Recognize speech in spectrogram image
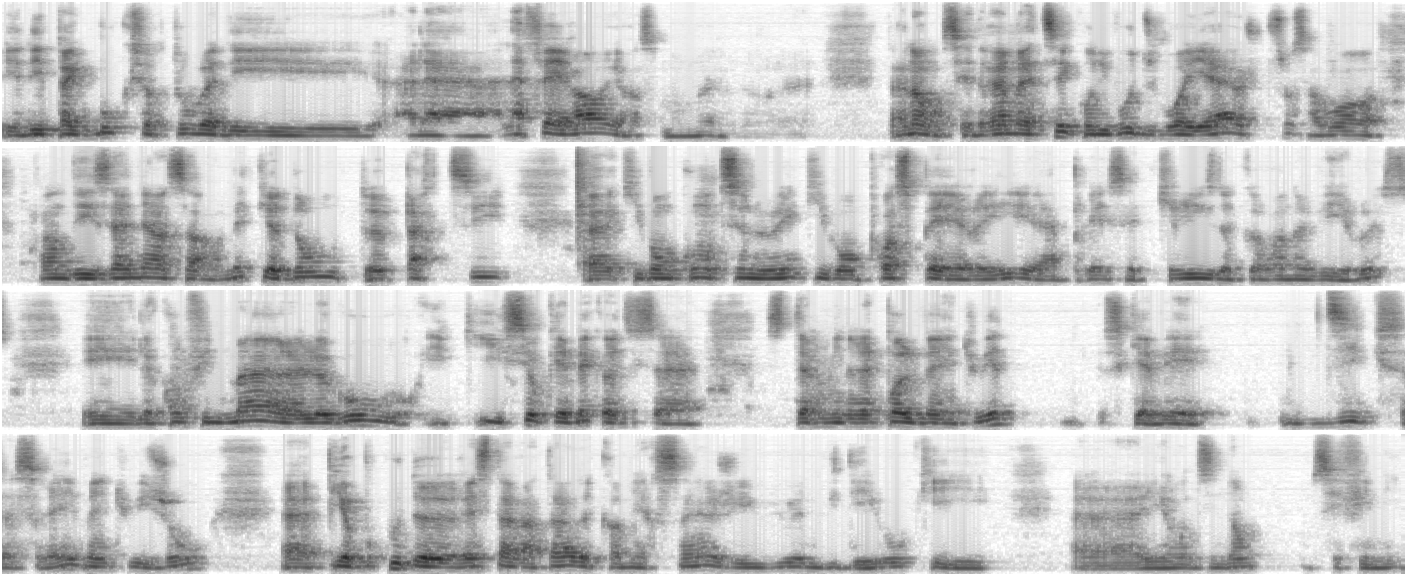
il y a des paquebots qui se retrouvent à, des, à, la, à la ferraille en ce moment. Non, c'est dramatique au niveau du voyage, tout ça, ça va prendre des années à s'en remettre. Il y a d'autres parties euh, qui vont continuer, qui vont prospérer après cette crise de coronavirus. Et le confinement, le go, ici au Québec, a dit que ça ne se terminerait pas le 28, ce qu'il avait dit que ça serait 28 jours. Euh, puis il y a beaucoup de restaurateurs, de commerçants. J'ai vu une vidéo qui euh, ils ont dit non, c'est fini.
